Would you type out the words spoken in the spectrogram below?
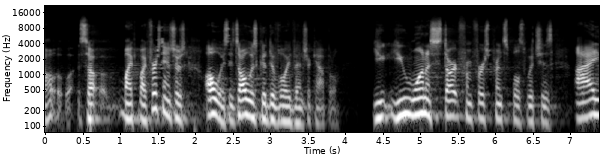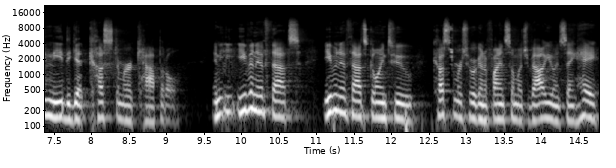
Oh, so my, my first answer is always, it's always good to avoid venture capital. You, you want to start from first principles, which is I need to get customer capital. And e- even if that's even if that's going to customers who are going to find so much value and saying, hey,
